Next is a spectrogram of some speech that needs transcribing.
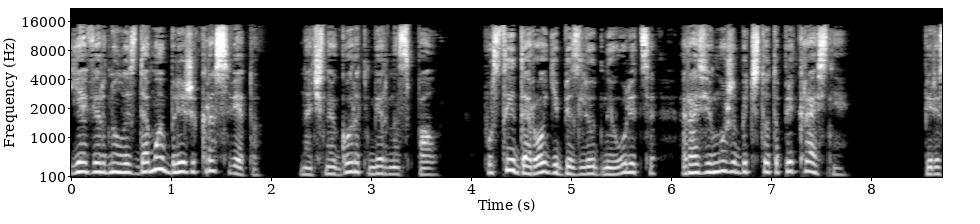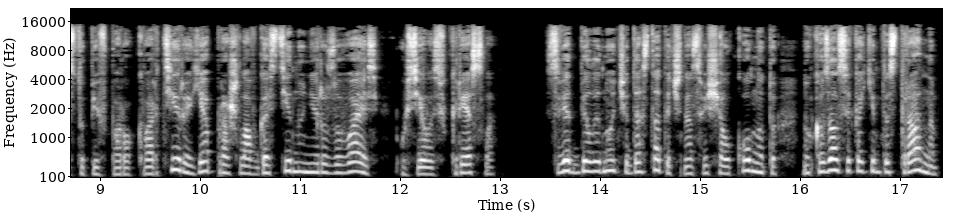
Я вернулась домой ближе к рассвету. Ночной город мирно спал. Пустые дороги, безлюдные улицы. Разве может быть что-то прекраснее? Переступив порог квартиры, я прошла в гостиную, не разуваясь, уселась в кресло. Свет белой ночи достаточно освещал комнату, но казался каким-то странным,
